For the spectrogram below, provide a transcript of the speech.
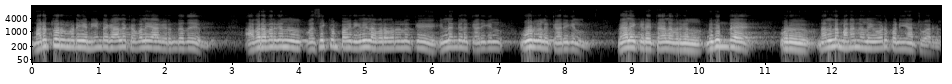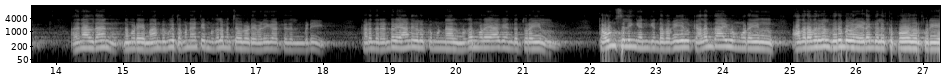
மருத்துவர்களுடைய நீண்டகால கவலையாக இருந்தது. அவரவர்கள் வசிக்கும் பகுதிகளில் அவரவர்களுக்கு இல்லங்களுக்கு அருகில் ஊர்களுக்கு அருகில் வேலை கிடைத்தால் அவர்கள் மிகுந்த ஒரு நல்ல மனநிலையோடு பணியாற்றுவார்கள். அதனால்தான் நம்முடைய மாண்புமிகு தமிழ்நாட்டின் முதலமைச்சர்களுடைய வழிகாட்டுதலின்படி கடந்த இரண்டரை ஆண்டுகளுக்கு முன்னால் முதன்முறையாக இந்த துறையில் கவுன்சிலிங் என்கின்ற வகையில் கலந்தாய்வு முறையில் அவரவர்கள் விரும்புகிற இடங்களுக்கு போவதற்குரிய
